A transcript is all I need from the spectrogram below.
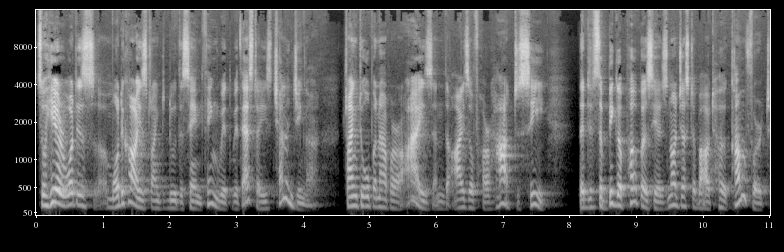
So here, what is uh, Mordecai is trying to do the same thing with, with Esther. He's challenging her, trying to open up her eyes and the eyes of her heart to see that it's a bigger purpose here. It's not just about her comfort,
